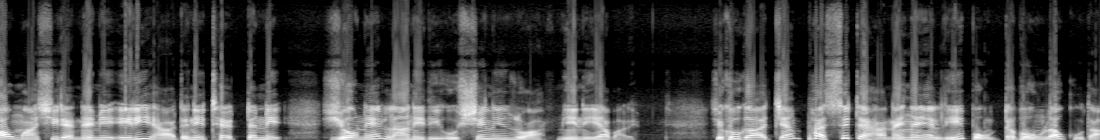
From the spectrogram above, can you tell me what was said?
အောက်မှာရှိတဲ့နယ်မြေဧရိယာဟာတစ်နှစ်ထက်တစ်နှစ်ရောနေလာနေသည်ကိုရှင်းလင်းစွာမြင်နေရပါတယ် ယခုကအကြမ်းဖက်စစ်တပ်ဟာနိုင်ငံရဲ့လေးပုံတစ်ပုံလောက်ကိုသာ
